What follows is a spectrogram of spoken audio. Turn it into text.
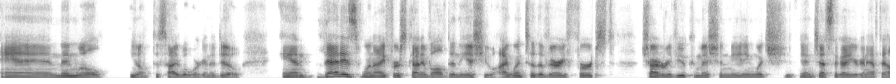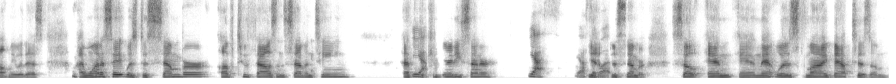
and then we'll you know decide what we're going to do and that is when I first got involved in the issue. I went to the very first Charter Review Commission meeting, which, and Jessica, you're going to have to help me with this. I want to say it was December of 2017 at yeah. the community center. Yes. Yes. Yeah, December. So, and and that was my baptism.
